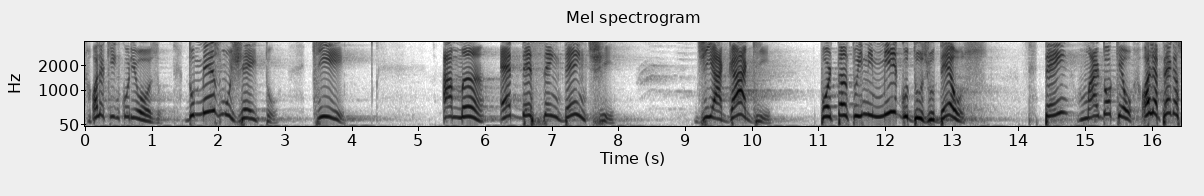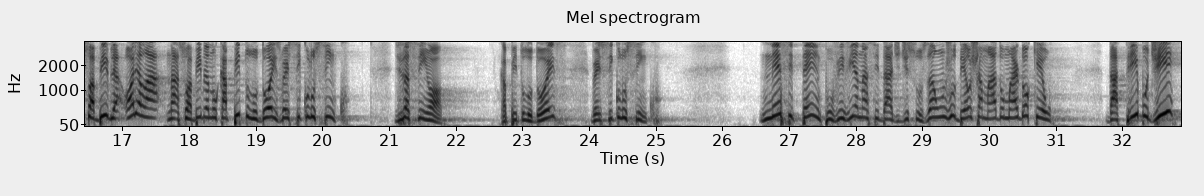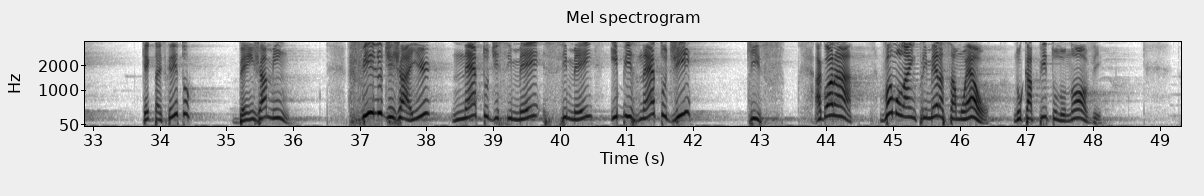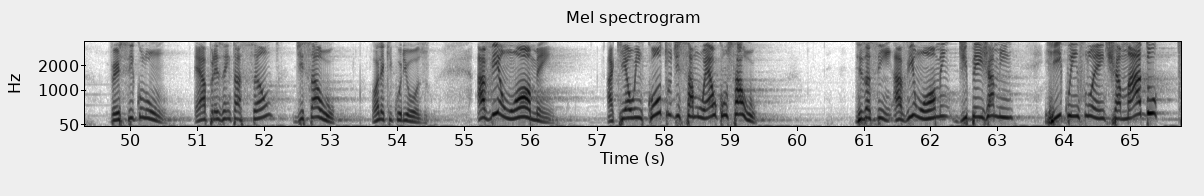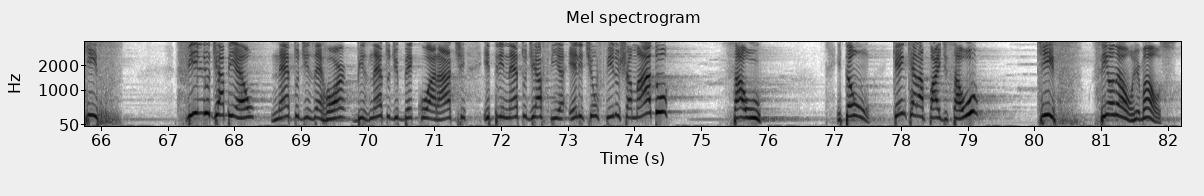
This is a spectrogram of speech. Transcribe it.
Olha que curioso. Do mesmo jeito que Amã é descendente de Agag, portanto, inimigo dos judeus, tem Mardoqueu. Olha, pega a sua Bíblia, olha lá na sua Bíblia no capítulo 2, versículo 5. Diz assim, ó, capítulo 2, versículo 5. Nesse tempo vivia na cidade de Suzã um judeu chamado Mardoqueu, da tribo de, o que está escrito? Benjamim, filho de Jair, neto de Simei, Simei e bisneto de Quis. Agora, vamos lá em 1 Samuel, no capítulo 9, versículo 1. É a apresentação de Saul. Olha que curioso. Havia um homem, aqui é o encontro de Samuel com Saul. Diz assim: havia um homem de Benjamim, rico e influente, chamado Quis, filho de Abiel, neto de Zeror, bisneto de Becuarate e trineto de Afia. Ele tinha um filho chamado Saul. Então, quem que era pai de Saul? Quis. Sim ou não, irmãos?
